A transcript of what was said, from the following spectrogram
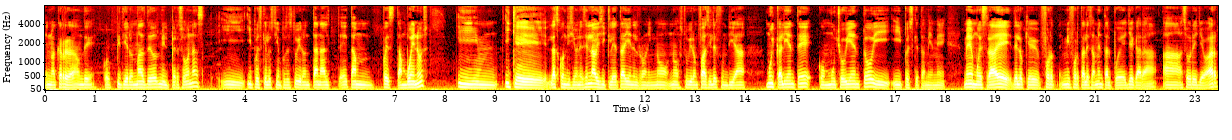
en una carrera donde compitieron más de 2.000 personas y, pues que los tiempos estuvieron tan, eh, tan, pues, tan buenos y, y, que las condiciones en la bicicleta y en el running no, no estuvieron fáciles. Fue un día muy caliente, con mucho viento y, y pues que también me, me demuestra de, de lo que mi fortaleza mental puede llegar a, a, sobrellevar.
